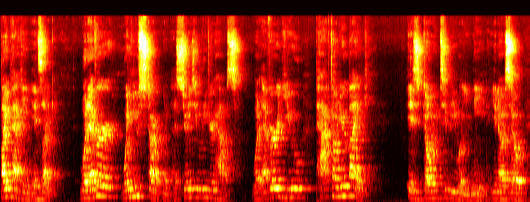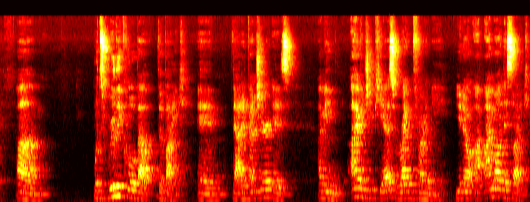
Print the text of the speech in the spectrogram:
bike packing, it's like whatever when you start, when as soon as you leave your house, whatever you packed on your bike is going to be what you need. You know, so. Um, what's really cool about the bike and that adventure is i mean i have a gps right in front of me you know I, i'm on this like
